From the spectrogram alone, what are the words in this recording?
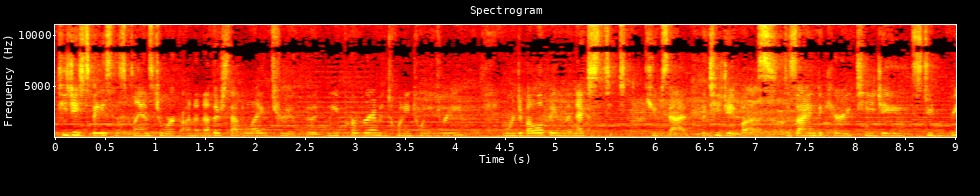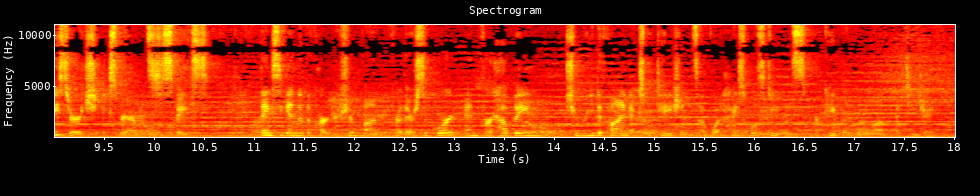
TJ Space has plans to work on another satellite through the GLEE program in 2023, and we're developing the next CubeSat, the TJ Bus, designed to carry TJ student research experiments to space. Thanks again to the Partnership Fund for their support and for helping to redefine expectations of what high school students are capable of at TJ.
